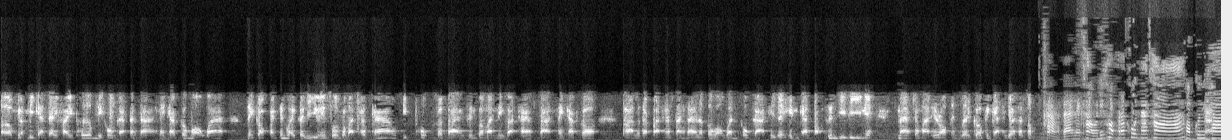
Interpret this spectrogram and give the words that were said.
เอ่อแบบมีการจ่ายไฟเพิ่มในโครงการต่างๆนะครับ ก็มองว่าในกรอบการเคลื่อนไหวก็จะอยู่ในโซนประมาณแถว96 สตางค์ถึงประมาณ1บาท5สตางค์นะครับ ก็ผ่านระดับบาท5สตางค์ได้ แล้วก็มองว่าโอกาสที่จะเห็นการปรับขึ้นดีๆเนี่ย น่าจะมาในรอบหนึ่งเลย ก็เป็นการทยอยสะสม ค่ะได้เลยค่ะ วันนี้ขอบพระคุณนะคะ ขอบคุณค่ะ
